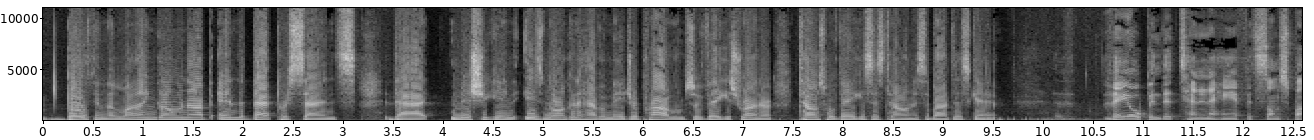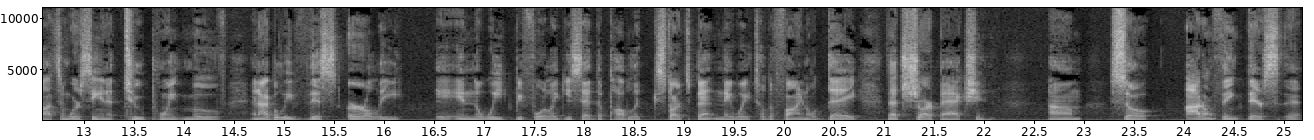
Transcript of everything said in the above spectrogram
both in the line going up and the bet percents, that Michigan is not going to have a major problem. So, Vegas runner, tell us what Vegas is telling us about this game they opened at 10 and a half at some spots and we're seeing a two point move and i believe this early in the week before, like you said, the public starts betting, they wait till the final day. That's sharp action. Um, so I don't think there's. Uh,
